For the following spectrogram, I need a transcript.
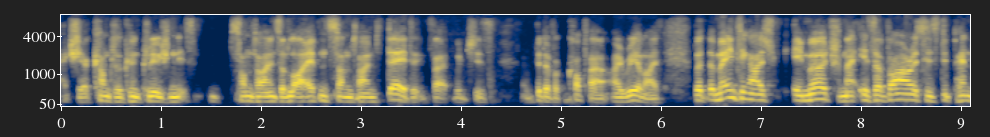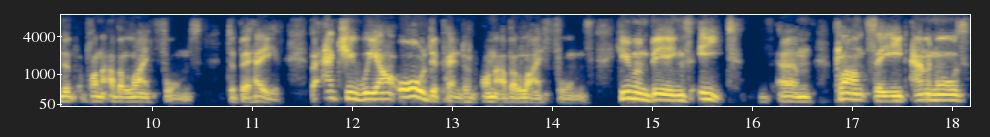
actually I come to the conclusion it's sometimes alive and sometimes dead, in fact, which is a bit of a cop out, I realize. But the main thing I emerge from that is a virus is dependent upon other life forms to behave. But actually, we are all dependent on other life forms. Human beings eat. Um, plants, they eat animals.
